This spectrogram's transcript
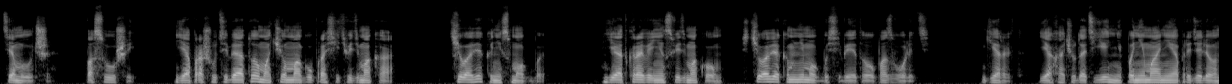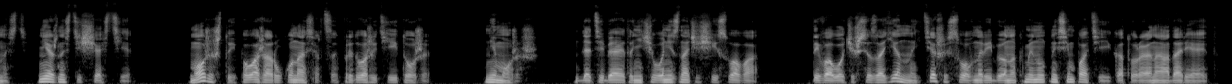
Тем лучше. Послушай, я прошу тебя о том, о чем могу просить ведьмака. Человека не смог бы. Я откровенен с ведьмаком. С человеком не мог бы себе этого позволить. Геральт, я хочу дать Йенне понимание и определенность, нежность и счастье. Можешь ты, положа руку на сердце, предложить ей тоже? Не можешь. Для тебя это ничего не значащие слова. Ты волочишься за Йенной, тешишь словно ребенок минутной симпатией, которой она одаряет.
